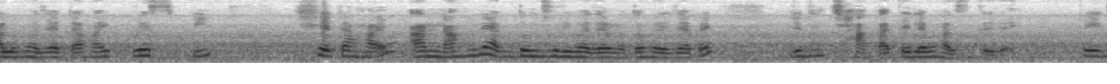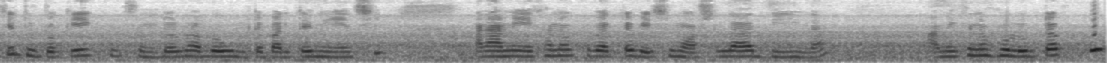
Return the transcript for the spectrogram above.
আলু ভাজাটা হয় ক্রিসপি সেটা হয়। আর না হলে একদম ঝুরি ভাজার মতো হয়ে যাবে, যদি ছাকা তেলে ভাজতে দেয়। তো এই যে দুটোকেই খুব সুন্দরভাবে উল্টে পাল্টে নিয়েছি। আর আমি এখানেও খুব একটা বেশি মশলা দিই না। আমি এখানে হলুদটা খুব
